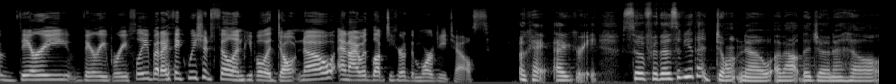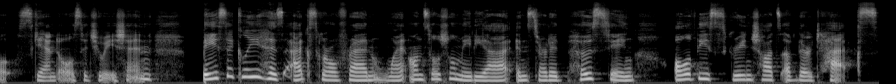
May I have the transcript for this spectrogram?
very, very briefly, but I think we should fill in people that don't know, and I would love to hear the more details. Okay, I agree. So, for those of you that don't know about the Jonah Hill scandal situation, basically his ex girlfriend went on social media and started posting all of these screenshots of their texts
